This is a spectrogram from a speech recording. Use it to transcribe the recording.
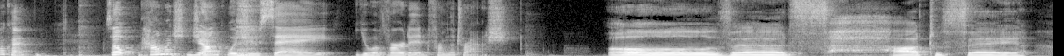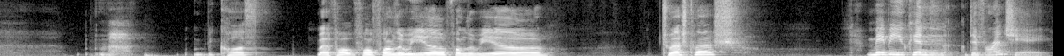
Okay. So, how much junk would you say you averted from the trash? Oh, that's hard to say. Because, for, for from the real, from the real trash trash. Maybe you can differentiate.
